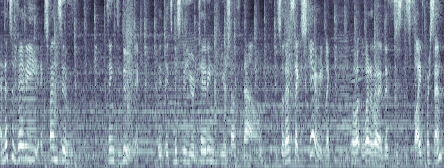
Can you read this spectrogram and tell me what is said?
And that's a very expensive thing to do. Like, it's basically you're tearing yourself down. So that's like scary. Like, what, what, what that's just this five percent.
